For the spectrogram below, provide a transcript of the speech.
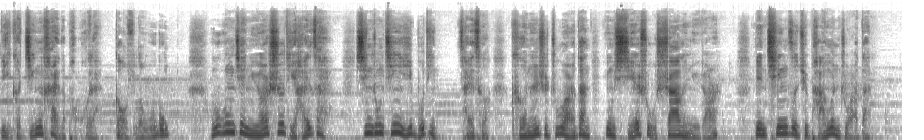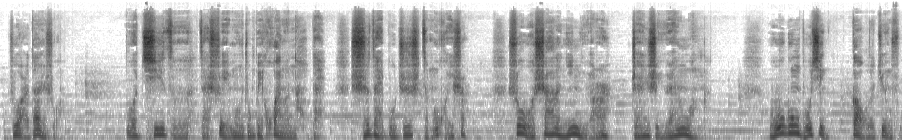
立刻惊骇地跑回来，告诉了吴公。吴公见女儿尸体还在，心中惊疑不定，猜测可能是朱尔旦用邪术杀了女儿，便亲自去盘问朱尔旦。朱尔旦说：“我妻子在睡梦中被换了脑袋，实在不知是怎么回事。”说我杀了你女儿，真是冤枉啊！吴公不信，告了郡府。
